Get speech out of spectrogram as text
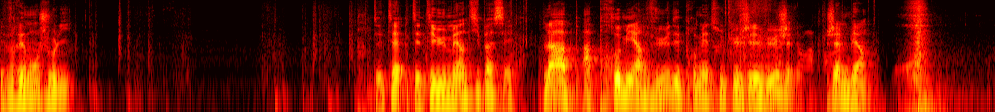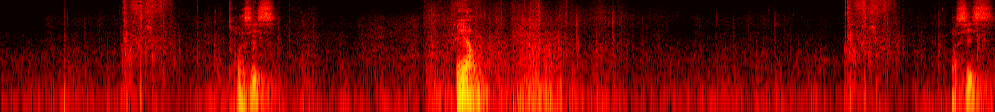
est, vraiment joli. T'étais humain, t'y passais. Là, à, première vue, des premiers trucs que j'ai vus, j'aime bien. 3-6. Merde. 3-6.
